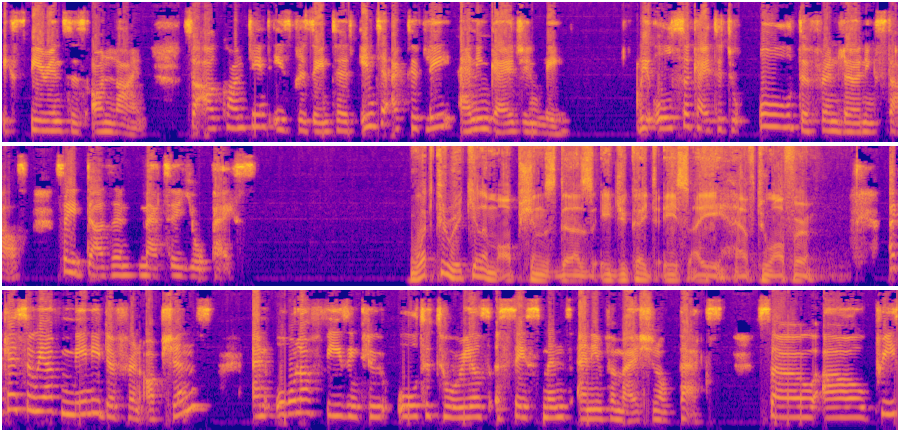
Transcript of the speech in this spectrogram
experiences online. So our content is presented interactively and engagingly we also cater to all different learning styles, so it doesn't matter your pace. What curriculum options does Educ8 SA have to offer? Okay, so we have many different options, and all our fees include all tutorials, assessments, and informational packs. So our pre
